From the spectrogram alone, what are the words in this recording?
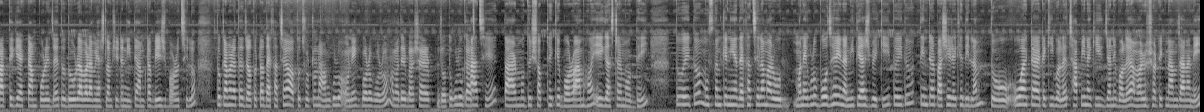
পারতে গিয়ে একটা আম পড়ে যায়, তো দৌড়ে আবার আমি আসলাম সেটা নিতে। আমটা বেশ বড় ছিল। তো ক্যামেরাতে যতটা দেখাচ্ছে, অত ছোট না, আমগুলো অনেক বড় বড়। আমাদের বাসার যতগুলো গাছ আছে, তার মধ্যে সব থেকে বড় আম হয় এই গাছটার মধ্যেই। তো এই তো মুসকানকে নিয়ে দেখাচ্ছিলাম আর ও মানে এগুলো বোঝেই না, নিতে আসবে কি? তো এই তো তিনটার পাশেই রেখে দিলাম। তো ও একটা এটা কি বলে, ছাপি না কি জানি বলে, আমার সঠিক নাম জানা নেই।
